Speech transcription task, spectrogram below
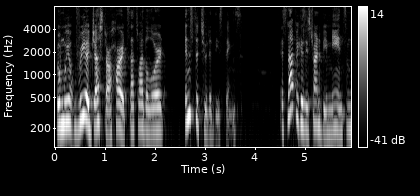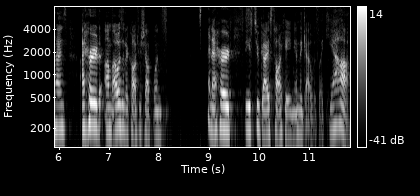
When we readjust our hearts, that's why the Lord instituted these things. It's not because he's trying to be mean. Sometimes I heard, um, I was in a coffee shop once, and I heard these two guys talking, and the guy was like, Yeah,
